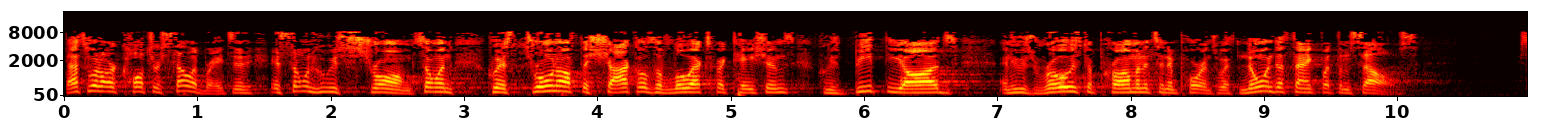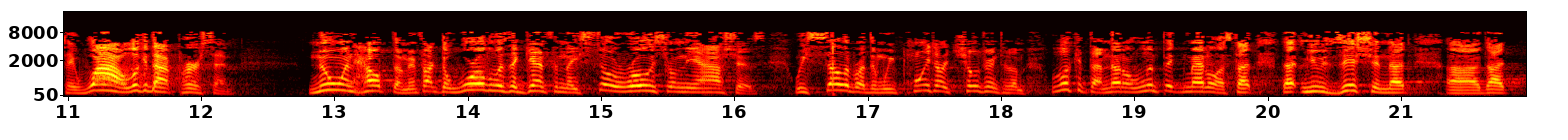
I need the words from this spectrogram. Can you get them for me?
That's what our culture celebrates, is, someone who is strong, someone who has thrown off the shackles of low expectations, who's beat the odds, and who's rose to prominence and importance with no one to thank but themselves. Say, wow, look at that person. No one helped them. In fact, the world was against them. They still rose from the ashes. We celebrate them. We point our children to them. Look at them. That Olympic medalist, that, that musician, that, uh, that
